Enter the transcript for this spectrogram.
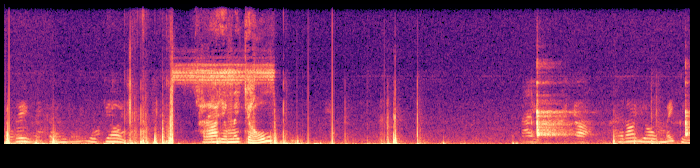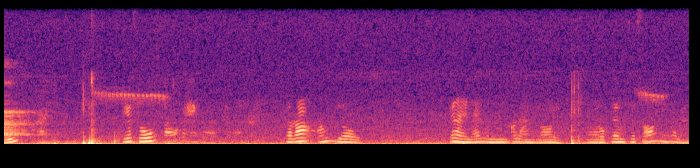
Đầu tiên các bạn nhấn vô chơi cho mấy chủ. Đây thấy chưa sau đó vô mấy chủ kéo xuống. Sau đó ấn vô. Cái này nãy giờ mình có làm rồi. Rồi, ok, mình sẽ xóa nha các bạn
